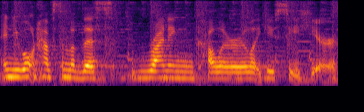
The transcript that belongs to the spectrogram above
and you won't have some of this running color like you see here.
